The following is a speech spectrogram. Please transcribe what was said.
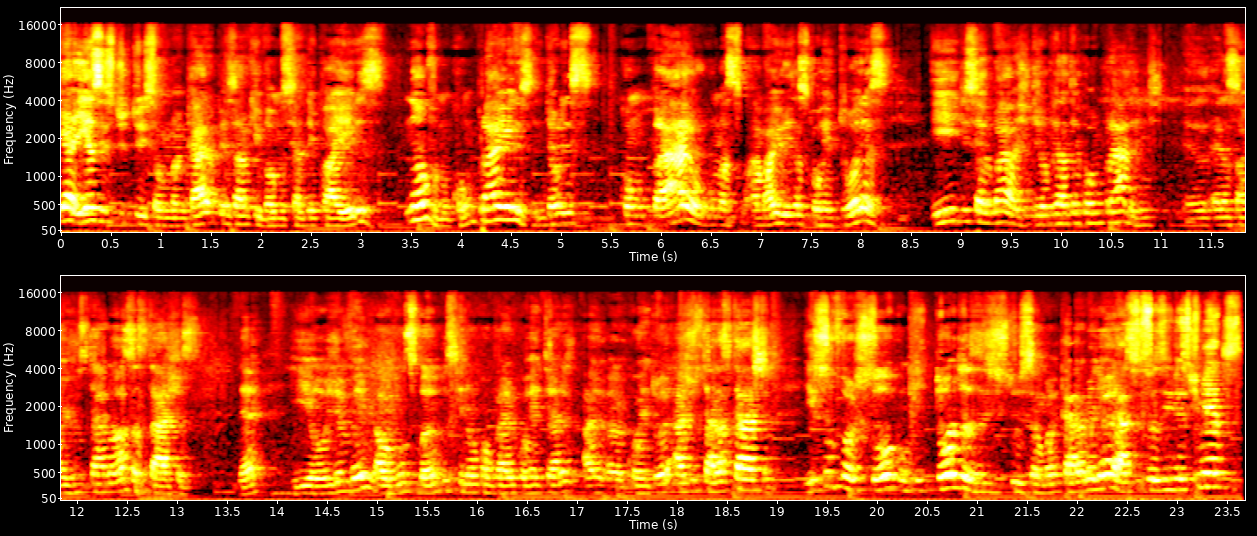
E aí as instituições bancárias pensaram que vamos se adequar a eles, não, vamos comprar eles. Então eles compraram algumas, a maioria das corretoras e disseram, ah, a gente não precisa ter comprado, a gente era só ajustar nossas taxas, né? E hoje eu vejo alguns bancos que não compraram corretora, corretora ajustaram as taxas. Isso forçou com que todas as instituições bancárias melhorassem seus investimentos,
